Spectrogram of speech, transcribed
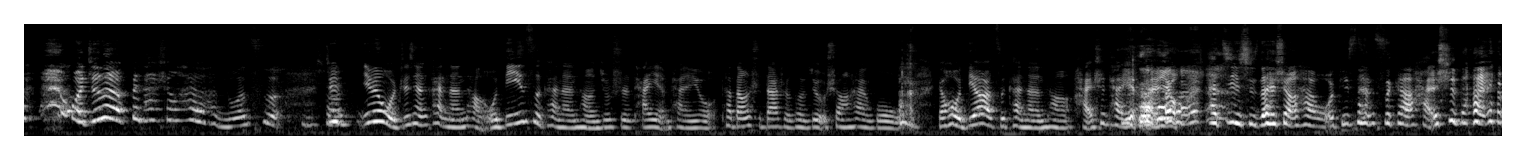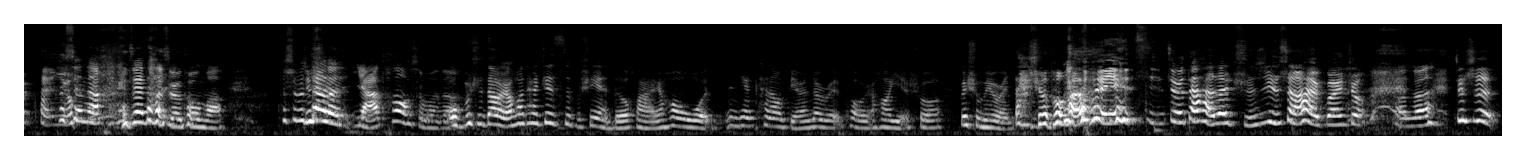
我真的被他伤害了很多次。就因为我之前看南唐，我第一次看南唐就是他演潘佑，他当时大舌头就有伤害过我，然后我第二次看南唐还是他演潘佑，他继续在伤害我，我第三次看还是他演潘佑。他现在还在大舌头吗？他是不是戴了牙套什么的？我不知道。然后他这次不是演德华，然后我那天看到别人的 report，然后也说为什么有人大舌头还在演戏，就是他还在持续伤害观众，我们就是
